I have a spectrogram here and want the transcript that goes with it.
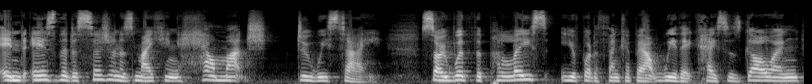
and as the decision is making, how much do we say? So with the police, you've got to think about where that case is going.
